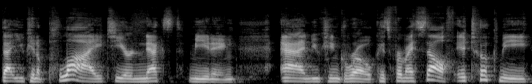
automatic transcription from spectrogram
that you can apply to your next meeting and you can grow because for myself it took me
